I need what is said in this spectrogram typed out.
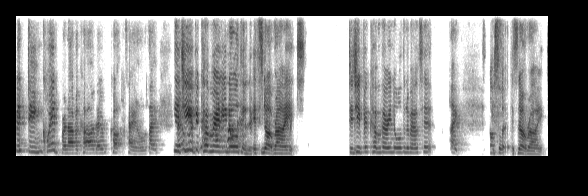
15 quid for an avocado cocktail. It's like, Did No you become really northern? It's not right. Did you become very northern about it? like It's not, it's not right.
